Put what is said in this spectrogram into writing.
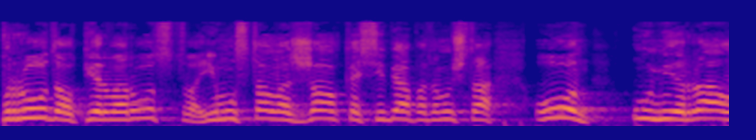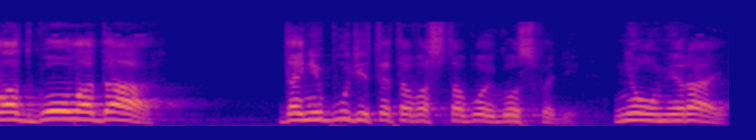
продал первородство, ему стало жалко себя, потому что он умирал от голода. Да не будет этого с тобой, Господи, не умирай.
